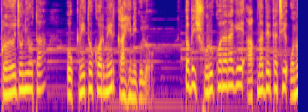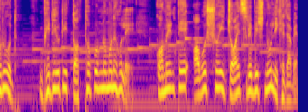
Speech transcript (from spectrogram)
প্রয়োজনীয়তা ও কৃতকর্মের কাহিনীগুলো। তবে শুরু করার আগে আপনাদের কাছে অনুরোধ ভিডিওটি তথ্যপূর্ণ মনে হলে কমেন্টে অবশ্যই জয় শ্রীবিষ্ণু লিখে যাবেন।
